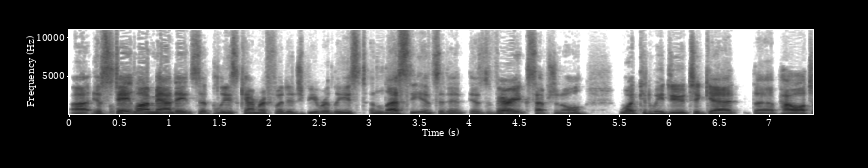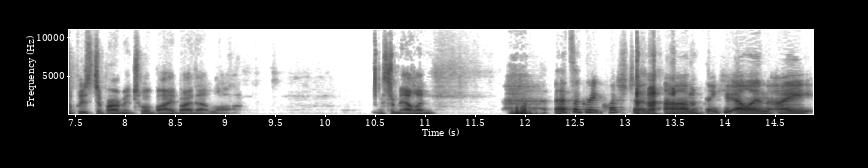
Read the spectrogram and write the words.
uh, if state law mandates that police camera footage be released unless the incident is very exceptional, what can we do to get the Palo Alto Police Department to abide by that law? It's from Ellen. That's a great question. Um, thank you, Ellen. I,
